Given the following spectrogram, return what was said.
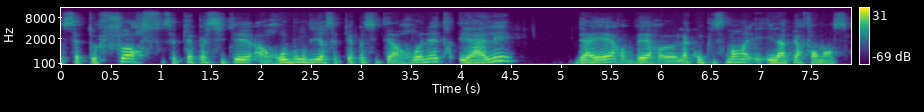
cette force, cette capacité à rebondir, cette capacité à renaître et à aller derrière vers l'accomplissement et, la performance.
